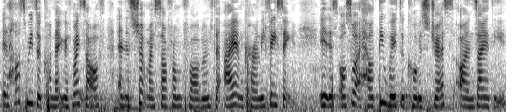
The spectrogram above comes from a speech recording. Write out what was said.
It helps me to connect with myself and distract myself from problems that I am currently facing. It is also a healthy way to cope with stress or anxiety.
